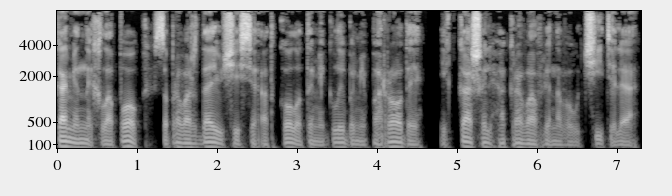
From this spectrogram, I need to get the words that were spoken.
Каменный хлопок, сопровождающийся отколотыми глыбами породы, и кашель окровавленного учителя.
